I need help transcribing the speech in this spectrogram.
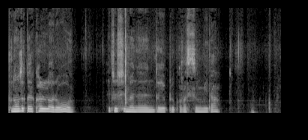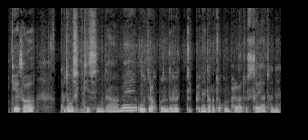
분홍 색깔 컬러로 해주시면은 더 예쁠 것 같습니다. 이렇게 해서 고정시키신 다음에 우드락 본드를 뒤편에다가 조금 발라줬어요, 저는.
